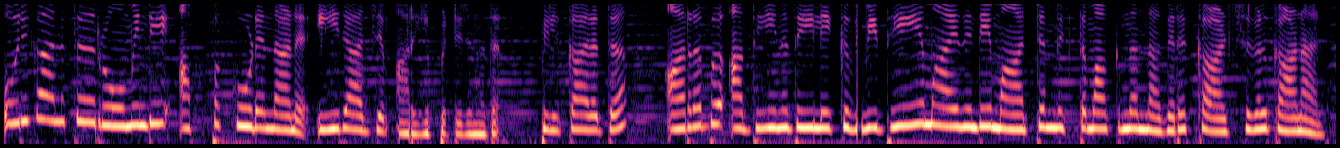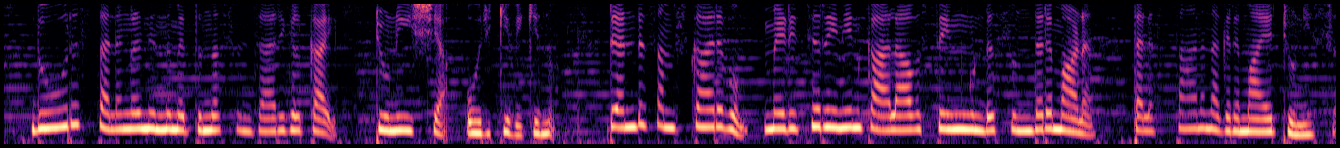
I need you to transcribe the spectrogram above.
ഒരു കാലത്ത് റോമിന്റെ അപ്പക്കൂടെന്നാണ് ഈ രാജ്യം അറിയപ്പെട്ടിരുന്നത്. പിൽക്കാലത്ത് അറബ് അധീനതയിലേക്ക് വിധേയമായതിന്റെ മാറ്റം വ്യക്തമാക്കുന്ന നഗര കാഴ്ചകൾ കാണാൻ ദൂരസ്ഥലങ്ങളിൽ നിന്നും എത്തുന്ന സഞ്ചാരികൾക്കായി ടുണീഷ്യ ഒരുക്കി വയ്ക്കുന്നു രണ്ട് സംസ്കാരവും മെഡിറ്ററേനിയൻ കാലാവസ്ഥയും കൊണ്ട് സുന്ദരമാണ് തലസ്ഥാന നഗരമായ ടുണിസ്.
